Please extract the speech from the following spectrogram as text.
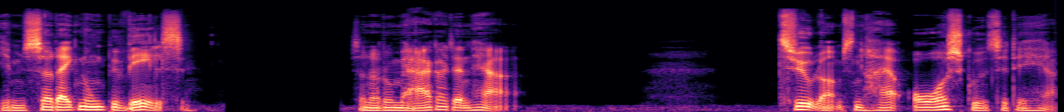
jamen så er der ikke nogen bevægelse. Så når du mærker den her tvivl om, sådan har jeg overskud til det her,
